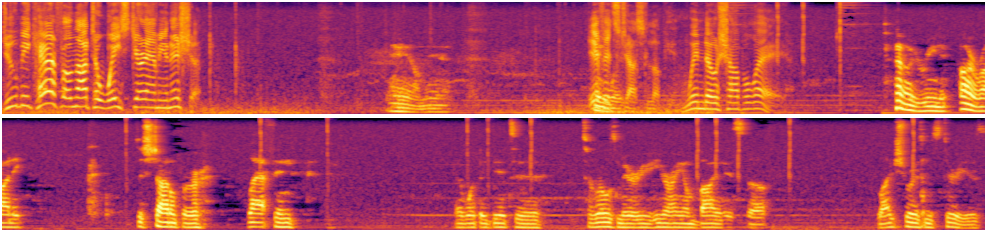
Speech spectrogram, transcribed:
Do be careful not to waste your ammunition. Damn, man. If it's just looking, window shop away. How ironic. Ironic. Just shot him for laughing at what they did to to Rosemary. Here I am buying his stuff. Life sure is mysterious.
